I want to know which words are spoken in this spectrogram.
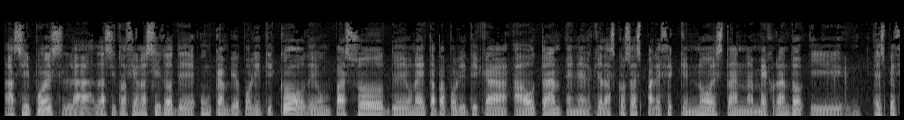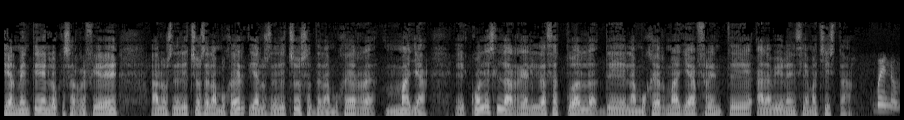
Así pues, la, la, situación ha sido de un cambio político o de un paso de una etapa política a otra en el que las cosas parece que no están mejorando y especialmente en lo que se refiere a los derechos de la mujer y a los derechos de la mujer maya. Eh, ¿Cuál es la realidad actual de la mujer maya frente a la violencia machista? Bueno,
